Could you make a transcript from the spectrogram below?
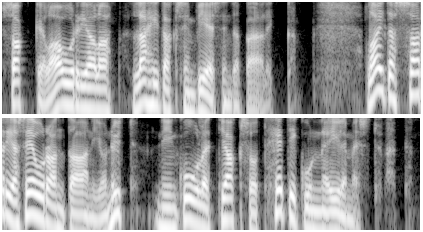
Sakke Lauriala, Lähitaksin viestintäpäällikkö. Laita sarja seurantaan jo nyt, niin kuulet jaksot heti kun ne ilmestyvät.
